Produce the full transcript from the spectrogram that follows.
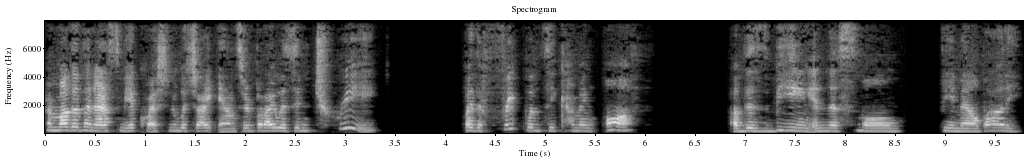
Her mother then asked me a question which I answered, but I was intrigued by the frequency coming off of this being in this small female body.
